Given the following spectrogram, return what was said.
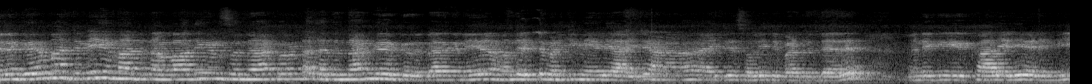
எனக்கு ஏமாற்றமே ஏமாற்று. நான் பார்த்தீங்கன்னு சொன்னால் கொரோட்டா சத்தம் தான் கேட்குது. பாருங்க நேரம் வந்து எட்டு மணிக்கு மேலே ஆயிட்டு ஆனால் நைட்டு சொல்லிட்டு படுத்துட்டாரு. இன்னைக்கு காலையிலே எழும்பி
